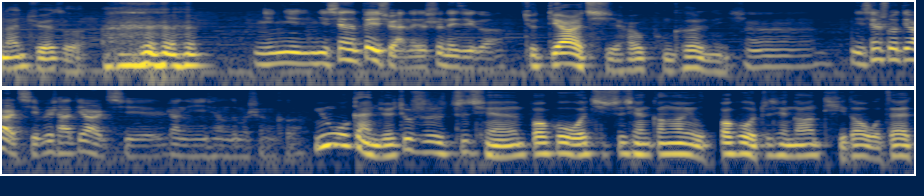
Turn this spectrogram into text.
很难抉择。你你你现在备选的是哪几个？就第二期还有朋克的那些，嗯，你先说第二期，为啥第二期让你印象这么深刻？因为我感觉就是之前，包括我之前刚刚有，包括我之前刚刚提到我在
